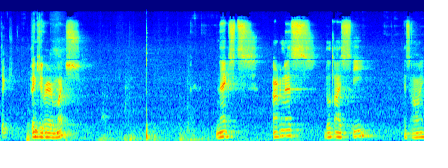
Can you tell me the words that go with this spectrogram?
Thank you. Thank you very much. Next, Arnes.ic, SI.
